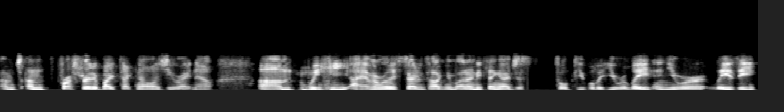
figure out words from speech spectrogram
I'm I'm frustrated by technology right now. Um, we I haven't really started talking about anything. I just told people that you were late and you were lazy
